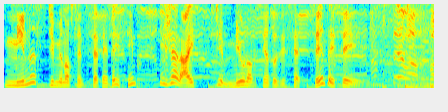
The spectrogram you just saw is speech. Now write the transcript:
Minas, de 1975 e Gerais, de 1976.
